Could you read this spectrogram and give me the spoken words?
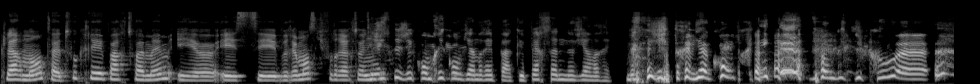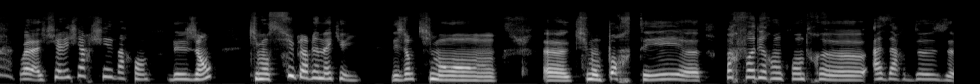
Clairement, tu as tout créé par toi-même. Et, euh, et c'est vraiment ce qu'il faudrait retenir. C'est juste que j'ai compris qu'on ne viendrait pas, que personne ne viendrait. j'ai très bien compris. Donc, du coup, euh, voilà, je suis allée chercher, par contre, des gens qui m'ont super bien accueilli des gens qui m'ont euh, qui m'ont porté, euh, parfois des rencontres euh, hasardeuses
